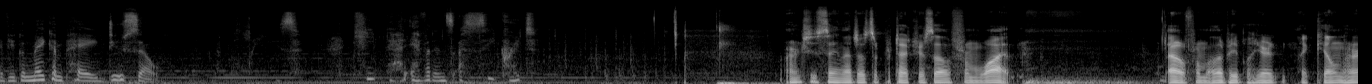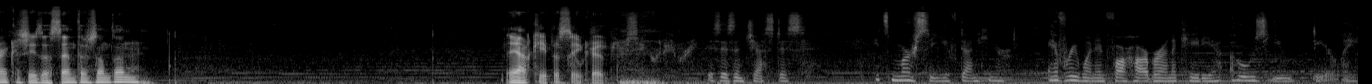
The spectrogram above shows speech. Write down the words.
If you can make him pay, do so. Please, keep that evidence a secret. Aren't you saying that just to protect yourself from what? Oh, from other people here, like killing her because she's a synth or something? Yeah, I'll keep a secret. Keep secret, This isn't justice. It's mercy you've done here. Everyone in Far Harbor and Acadia owes you dearly.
